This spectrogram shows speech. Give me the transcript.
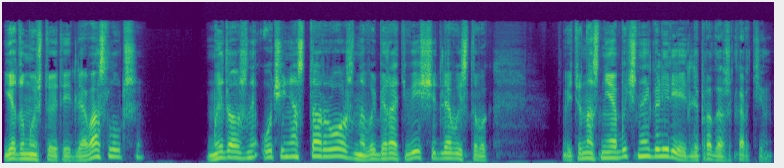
«Я думаю, что это и для вас лучше. Мы должны очень осторожно выбирать вещи для выставок, ведь у нас необычная галерея для продажи картин.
